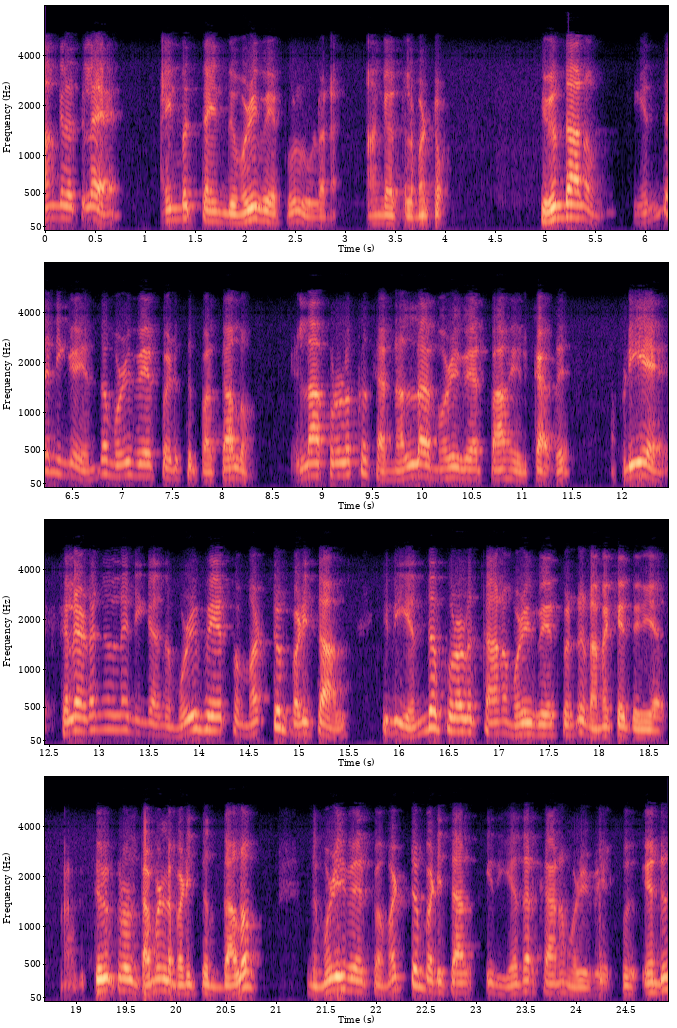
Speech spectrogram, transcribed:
ஆங்கிலத்துல ஐம்பத்தைந்து மொழிபெயர்ப்புகள் உள்ளன ஆங்கிலத்துல மட்டும். இருந்தாலும் எந்த நீங்க எந்த மொழிபெயர்ப்பு எடுத்து பார்த்தாலும் எல்லா குரலுக்கும் நல்ல மொழிபெயர்ப்பாக இருக்காது. அப்படியே சில இடங்கள்ல நீங்க அந்த மொழிபெயர்ப்பை மட்டும் படித்தால் இது எந்த குரலுக்கான மொழிபெயர்ப்பு என்று நமக்கே தெரியாது. திருக்குறள் தமிழ்ல படித்திருந்தாலும் இந்த மொழிபெயர்ப்பை மட்டும் படித்தால் இது எதற்கான மொழிபெயர்ப்பு என்று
